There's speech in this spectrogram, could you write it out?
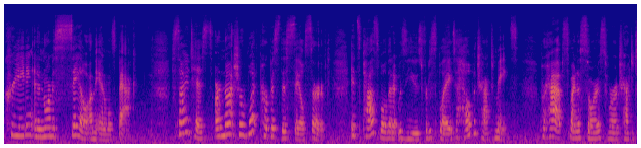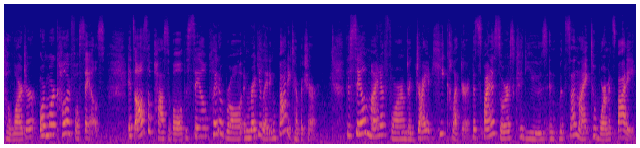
creating an enormous sail on the animal's back. Scientists are not sure what purpose this sail served. It's possible that it was used for display to help attract mates. Perhaps Spinosaurus were attracted to larger or more colorful sails. It's also possible the sail played a role in regulating body temperature. The sail might have formed a giant heat collector that Spinosaurus could use in, with sunlight to warm its body.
